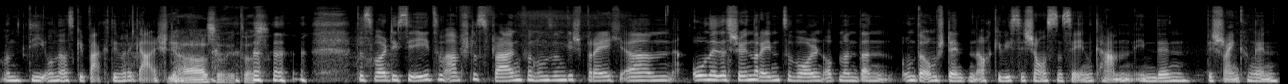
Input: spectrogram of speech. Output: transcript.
Und die unausgepackt im Regal stehen. Ja, so etwas. Das wollte ich Sie eh zum Abschluss fragen von unserem Gespräch, ähm, ohne das schönreden zu wollen, ob man dann unter Umständen auch gewisse Chancen sehen kann in den Beschränkungen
